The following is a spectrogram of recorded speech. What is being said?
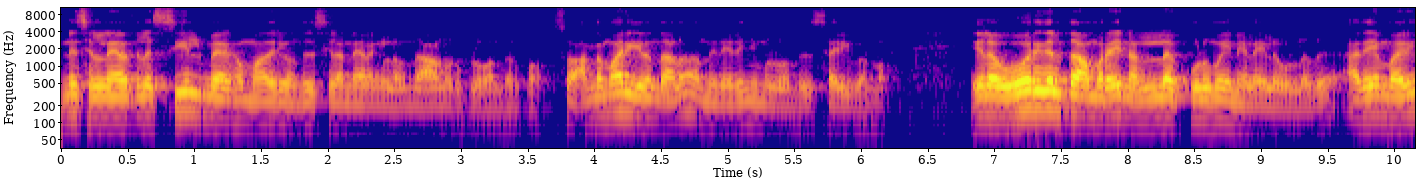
இன்னும் சில நேரத்தில் சீல் மேகம் மாதிரி வந்து சில நேரங்களில் வந்து ஆணுறுப்பில் வந்திருக்கும் ஸோ அந்த மாதிரி இருந்தாலும் அந்த நெறிஞ்சிமுள் வந்து சரி பண்ணும். இதில் ஓரிதழ் தாமரை நல்ல குளுமை நிலையில் உள்ளது. அதே மாதிரி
